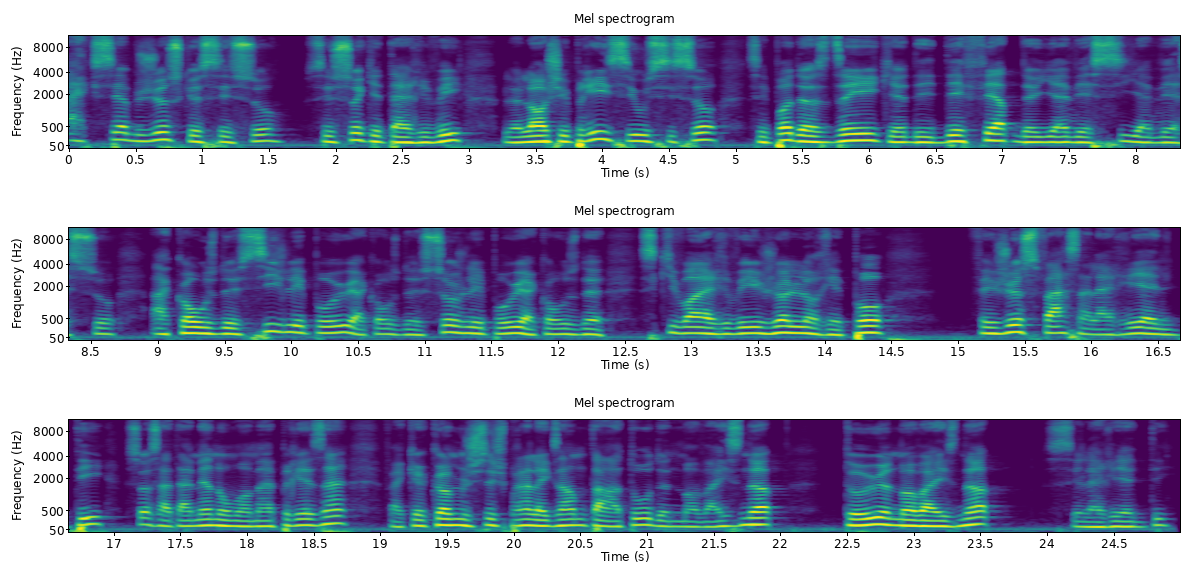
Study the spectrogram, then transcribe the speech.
accepte juste que c'est ça. C'est ça qui est arrivé. Le lâcher prise, c'est aussi ça. C'est pas de se dire qu'il a des défaites de il y avait ci, il y avait ça. À cause de si je l'ai pas eu, à cause de ça, je l'ai pas eu, à cause de ce qui va arriver, je l'aurai pas. Fais juste face à la réalité. Ça, ça t'amène au moment présent. Fait que comme si je prends l'exemple tantôt d'une mauvaise note, tu as eu une mauvaise note, c'est la réalité.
